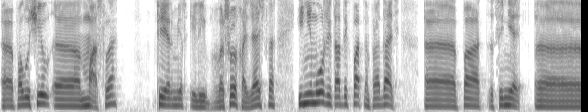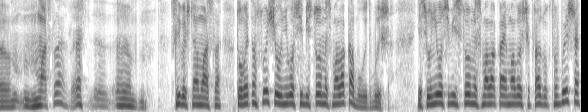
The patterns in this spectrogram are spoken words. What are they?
э, получил э, масло, фермер или большое хозяйство, и не может адекватно продать э, по цене э, масла, э, сливочное масло, то в этом случае у него себестоимость молока будет выше. Если у него себестоимость молока и молочных продуктов выше,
